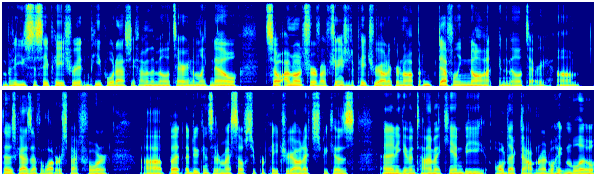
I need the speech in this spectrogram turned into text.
but it used to say patriot, and people would ask me if I'm in the military, and I'm like, no. So I'm not sure if I've changed it to patriotic or not, but I'm definitely not in the military. Um, those guys I have a lot of respect for. Uh, but I do consider myself super patriotic just because at any given time I can be all decked out in red, white, and blue.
